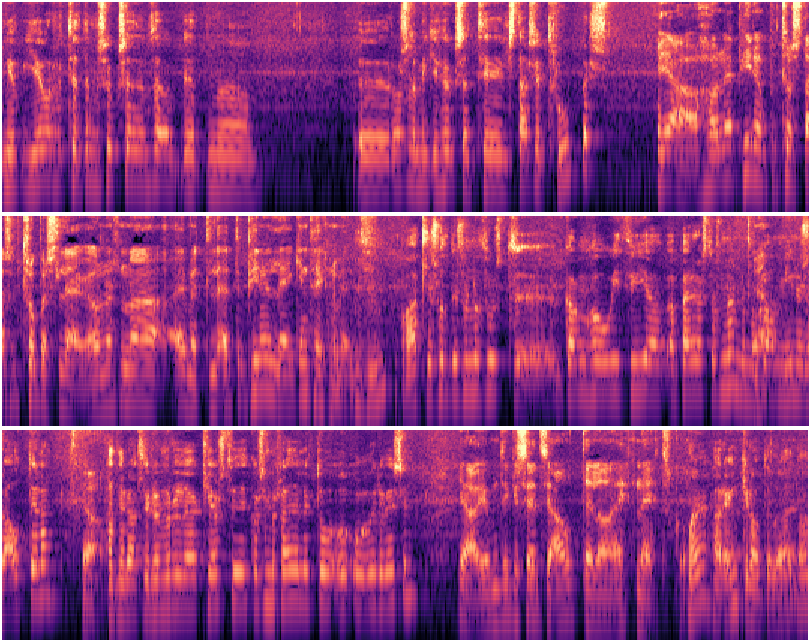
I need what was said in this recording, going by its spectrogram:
Mér, ég var til dæmis hugsað um það, hérna, uh, rosalega mikið hugsað til Starship Troopers. Já, hún er pínum starfsum trúberslega hún er svona, einmitt, þetta er pínum leikinn teiknumind og allir svolítið svona, þú veist, gang-hó í því að, að berjast og svona, nema hvað mínus ádeilan. Þannig eru allir umverulega kljást við eitthvað sem er hræðilegt og, og, og verið vesinn já, ég myndi ekki segja þessi ádæla á eitt neitt sko. Nei, það er engin ádeila þarna.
